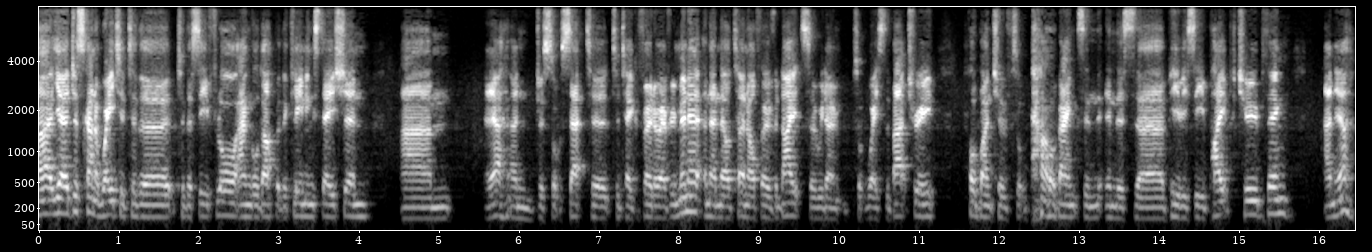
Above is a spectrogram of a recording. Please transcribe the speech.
Uh, yeah, just kind of weighted to the to the seafloor, angled up at the cleaning station. Um, yeah, and just sort of set to to take a photo every minute, and then they'll turn off overnight, so we don't sort of waste the battery. Whole bunch of sort of power banks in in this uh, PVC pipe tube thing, and yeah,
